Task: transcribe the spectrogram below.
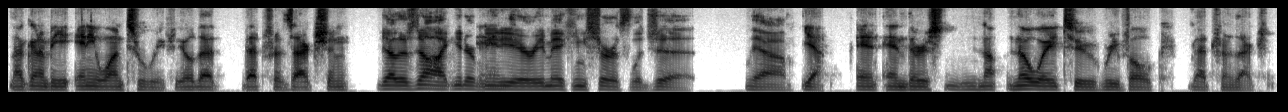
not going to be anyone to reveal that that transaction. Yeah, there's not like intermediary and, making sure it's legit. Yeah. Yeah. And and there's no, no way to revoke that transaction.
